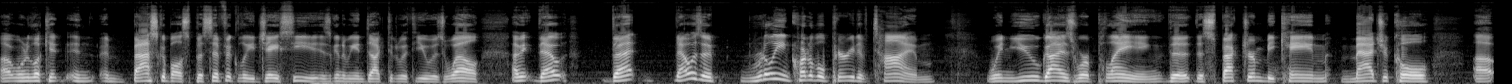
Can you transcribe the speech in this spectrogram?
uh, when we look at in, in, basketball specifically, JC is going to be inducted with you as well. I mean that that that was a really incredible period of time when you guys were playing. The the spectrum became magical. Uh,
